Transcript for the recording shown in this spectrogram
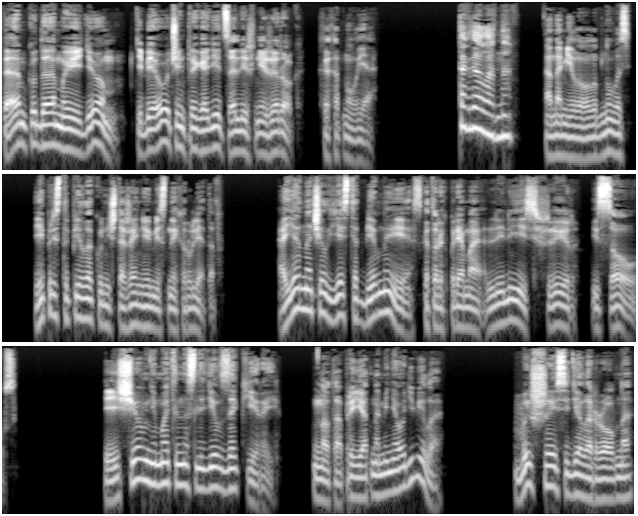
там, куда мы идем, тебе очень пригодится лишний жирок», — хохотнул я. «Тогда ладно», — она мило улыбнулась и приступила к уничтожению мясных рулетов. А я начал есть отбивные, с которых прямо лились шир и соус. И еще внимательно следил за Кирой, но та приятно меня удивила. Высшая сидела ровно,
